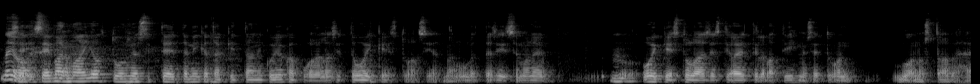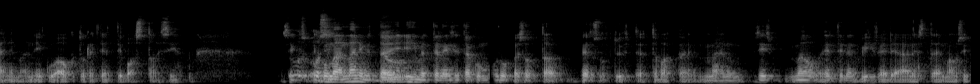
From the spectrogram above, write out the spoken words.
No joo. Se, se varmaan johtuu myös sitten, että minkä takia tämä on niin joka puolella sitten oikeistoasiat. Mä luulen, että siis semmoinen Mm. oikeistolaisesti ajattelevat ihmiset on luonnostaan vähän enemmän niin kuin auktoriteettivastaisia. Siksi, kun mä, mä nimittäin joo. ihmettelin sitä, kun mun rupesi ottaa persut yhteyttä, vaikka mä en siis mä olen entinen vihreiden äänestäjä, mä olisin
